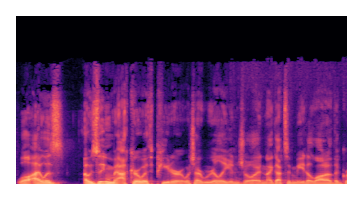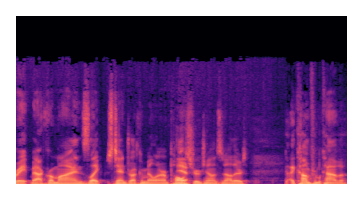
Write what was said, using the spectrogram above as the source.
Well, I was I was doing macro with Peter, which I really enjoyed, and I got to meet a lot of the great macro minds like Stan Druckenmiller and Paul Yeah. Tudor Jones and others. I come from kind of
